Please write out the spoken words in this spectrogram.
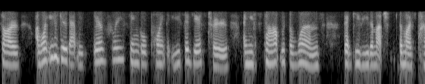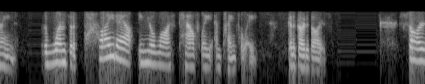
So I want you to do that with every single point that you said yes to, and you start with the ones that give you the much the most pain, the ones that have played out in your life powerfully and painfully. Going to go to those. So,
